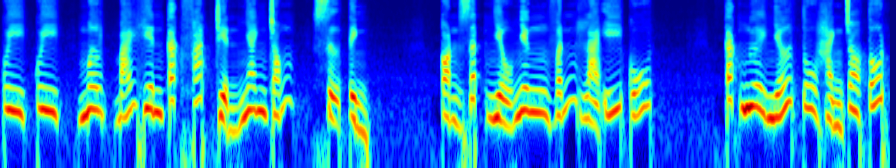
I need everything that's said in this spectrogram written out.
Quy, Quy, mơ, bái hiên các phát triển nhanh chóng, sự tình. Còn rất nhiều nhưng vẫn là ý cũ. Các ngươi nhớ tu hành cho tốt.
